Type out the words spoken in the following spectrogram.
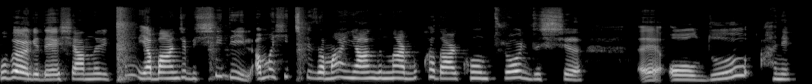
bu bölgede yaşayanlar için yabancı bir şey değil. Ama hiçbir zaman yangınlar bu kadar kontrol dışı e, olduğu hani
